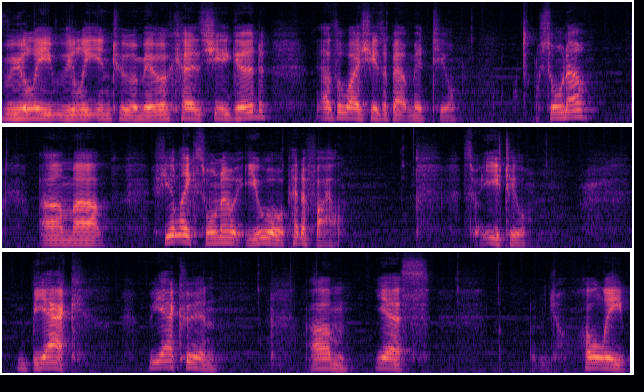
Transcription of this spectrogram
really, really into America is she good. Otherwise, she's about mid tier. Sono. Um, uh, if you like Sono, you are a pedophile. So E tier. Biak. Biakuin. Um, yes. Holy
